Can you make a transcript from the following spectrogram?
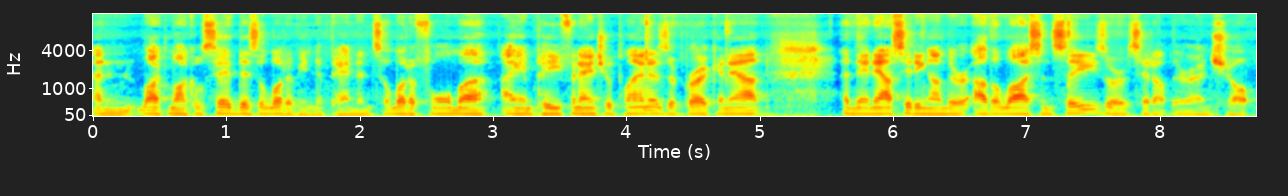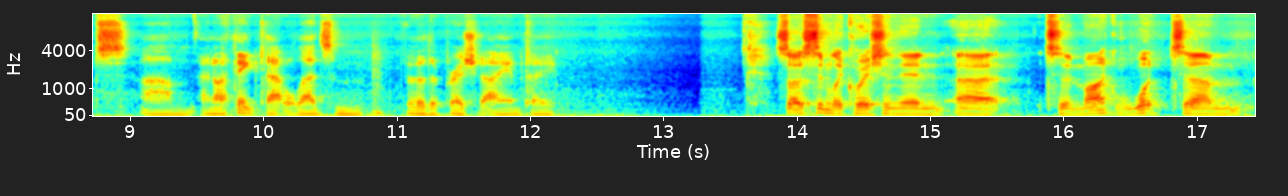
And like Michael said, there's a lot of independence. A lot of former AMP financial planners have broken out, and they're now sitting under other licensees or have set up their own shops. Um, and I think that will add some further pressure to AMP. So a similar question then uh, to Mike. What um,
